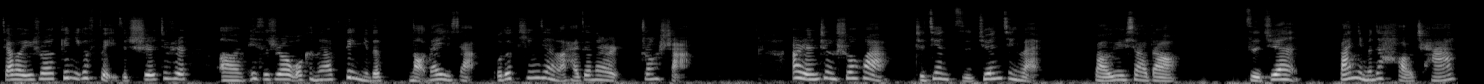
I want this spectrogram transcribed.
贾宝玉说：“给你个匪子吃，就是呃，意思说我可能要定你的脑袋一下，我都听见了，还在那儿装傻。”二人正说话，只见紫娟进来。宝玉笑道：“紫娟，把你们的好茶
